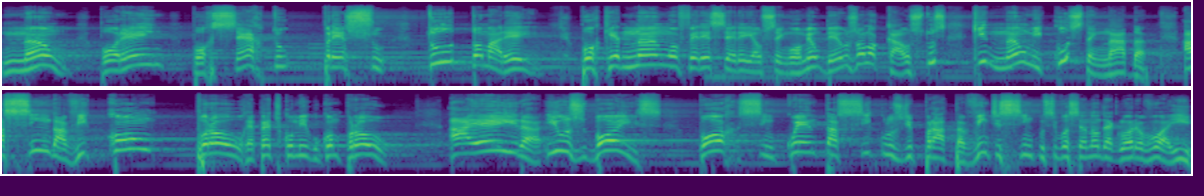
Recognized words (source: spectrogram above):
Não, porém, por certo preço, tu tomarei porque não oferecerei ao Senhor meu Deus holocaustos que não me custem nada. Assim Davi comprou, repete comigo, comprou a eira e os bois por 50 ciclos de prata, 25, se você não der glória, eu vou aí.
